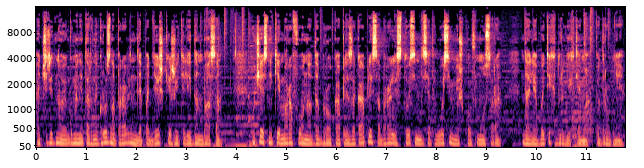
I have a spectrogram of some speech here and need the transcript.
Очередной гуманитарный груз направлен для поддержки жителей Донбасса. Участники марафона «Добро капля за каплей» собрали 178 мешков мусора. Далее об этих и других темах подробнее.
